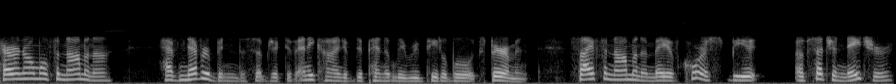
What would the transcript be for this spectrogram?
paranormal phenomena have never been the subject of any kind of dependably repeatable experiment. Psi phenomena may, of course, be of such a nature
